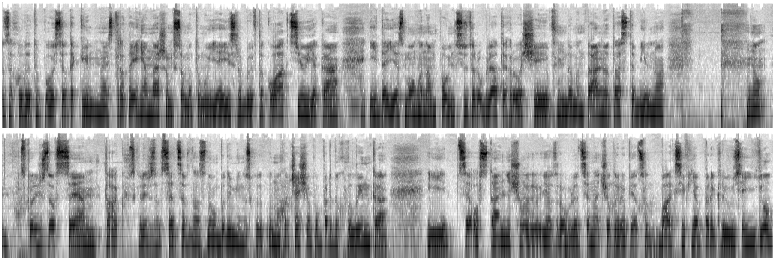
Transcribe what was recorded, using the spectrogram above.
заходити по ось таким не стратегіям нашим. Саме тому я і зробив таку акцію, яка і дає змогу нам повністю заробляти гроші фундаментально та стабільно. Ну, скоріш за все, так, скоріш за все, це в нас знову буде мінус. Ну, хоча ще попереду хвилинка, і це останнє, що я зроблю, це на 4500 баксів я перекрився. Йо,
